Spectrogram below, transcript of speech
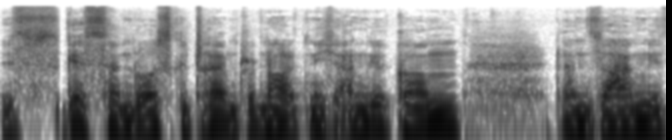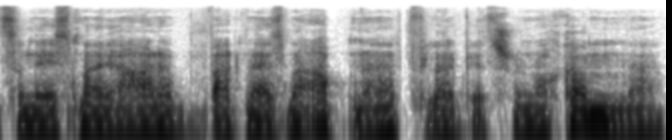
ist gestern losgetrennt und heute nicht angekommen, dann sagen die zunächst mal, ja, da warten wir erstmal ab, ne? Vielleicht wird es schon noch kommen. Ne?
